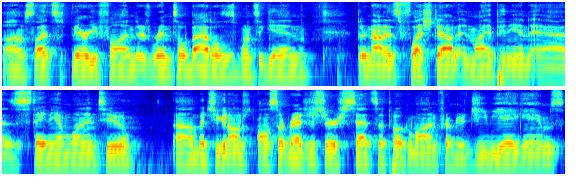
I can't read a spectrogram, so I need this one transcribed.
Um, so that's very fun. There's rental battles once again. They're not as fleshed out, in my opinion, as Stadium 1 and 2. Um, but you can also register sets of Pokemon from your GBA games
